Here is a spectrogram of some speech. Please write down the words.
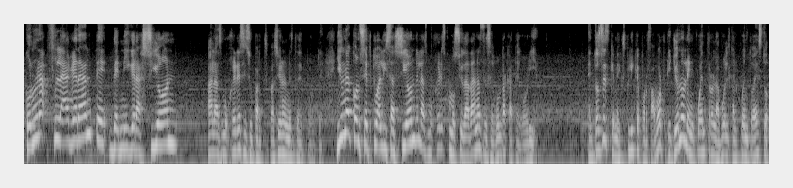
con una flagrante denigración a las mujeres y su participación en este deporte, y una conceptualización de las mujeres como ciudadanas de segunda categoría. Entonces, que me explique, por favor, porque yo no le encuentro la vuelta al cuento a esto.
